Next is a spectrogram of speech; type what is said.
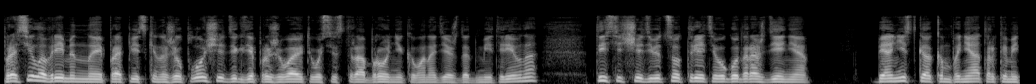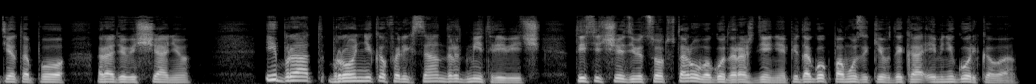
просил о временной прописке на жилплощади, где проживает его сестра Бронникова Надежда Дмитриевна, 1903 года рождения, пианистка-аккомпаниатор комитета по радиовещанию, и брат Бронников Александр Дмитриевич, 1902 года рождения, педагог по музыке в ДК имени Горького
